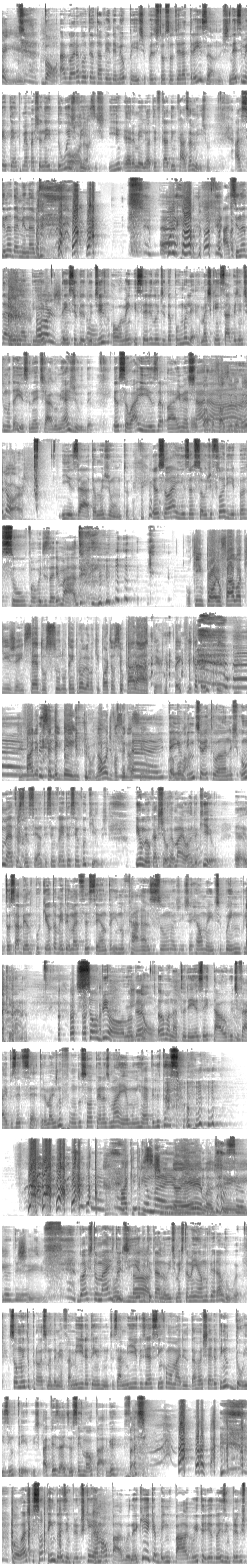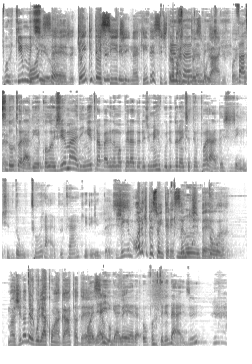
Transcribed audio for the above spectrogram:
Bom, agora vou tentar vender meu peixe, pois estou solteira há três anos. Nesse meio tempo, me apaixonei duas Bora. vezes. E era melhor ter ficado em casa mesmo. A sina da mina B. Coitada! A sina da mina bi Ai, gente, tem sido iludir homem e ser iludida por mulher. Mas quem sabe a gente muda isso, né, Tiago? Me ajuda. Eu sou a Isa. Ai, minha Opa, chará. vou fazer o melhor. Isa, tamo junto. Eu sou a Isa, sou de Floripa, Sul, povo desanimado. O que importa, eu falo aqui, gente, se é do sul, não tem problema. O que importa é o seu caráter. Não tem, fica tranquilo. O que vale é o que você tem dentro, não onde você nasceu. Ai, tenho lá. 28 anos, 1,60m e 55 quilos. E o meu cachorro é maior Uhum. do que eu. É, eu tô sabendo porque eu também tenho 1,60m e no caso a gente é realmente bem pequena. Sou bióloga, amo a natureza e tal, Hum. good vibes, etc. Mas no fundo sou apenas uma emo em reabilitação. Ai, que Que tristinha ela, gente. Gosto mais do dia do que da Coitada. noite, mas também amo ver a lua. Sou muito próxima da minha família, tenho muitos amigos e assim como o marido da Rochelle, eu tenho dois empregos, apesar de eu ser mal paga. Fácil. Bom, acho que só tem dois empregos quem é mal pago, né? Quem é que é bem pago e teria dois empregos por que motivo? Pois é, quem que decide, né? Quem decide trabalhar em dois Exatamente. lugares? Pois Faço é, doutorado em ecologia marinha e trabalho numa operadora de mergulho durante a temporada. Gente, doutorado, tá, queridas? Gente, olha que pessoa interessante, Muito. Bela. Imagina mergulhar com a gata dessa. Olha aí, vamos ver. galera, oportunidade.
